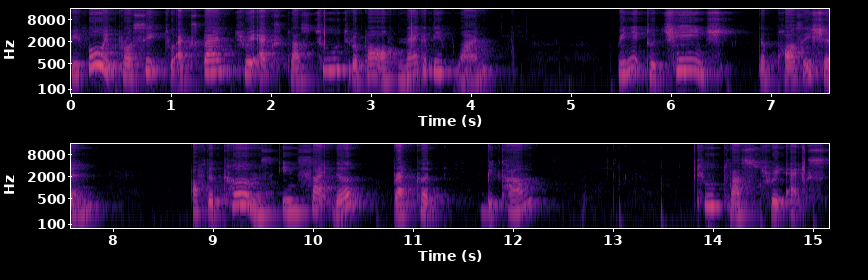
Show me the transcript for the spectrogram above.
before we proceed to expand 3x plus 2 to the power of negative 1, we need to change the position of the terms inside the bracket become 2 plus 3x.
